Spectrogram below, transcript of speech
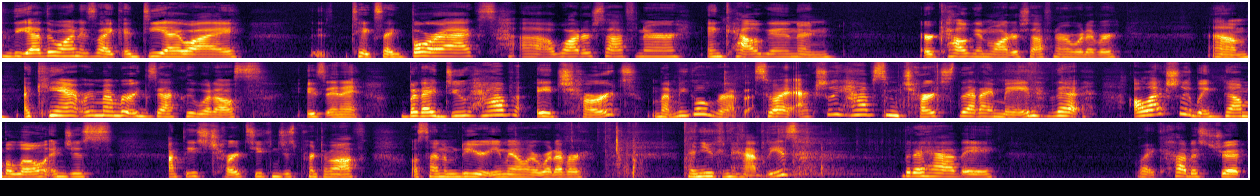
the other one is like a DIY it takes like borax, uh, water softener, and Calgon and or Calgon water softener or whatever. Um, I can't remember exactly what else is in it, but I do have a chart. Let me go grab that. So I actually have some charts that I made that I'll actually link down below and just want these charts. You can just print them off. I'll send them to your email or whatever, and you can have these. But I have a like how to strip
